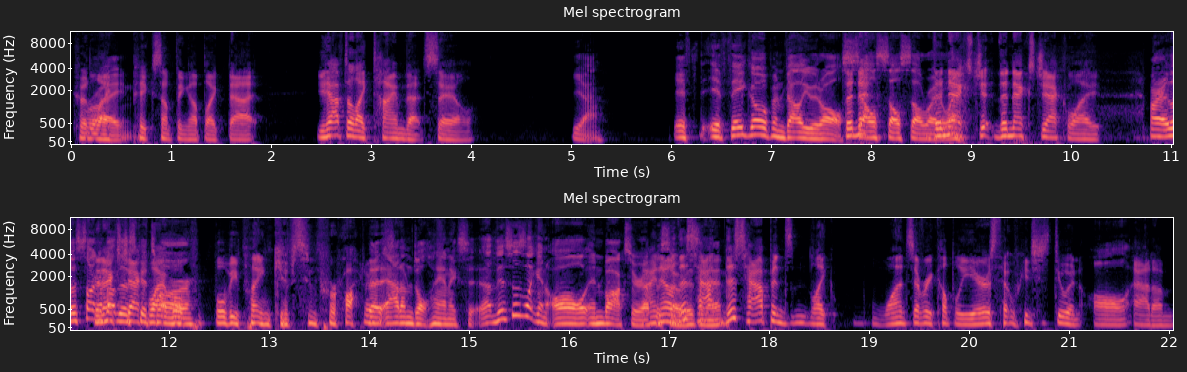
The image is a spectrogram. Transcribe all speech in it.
could Right. like pick something up like that. You'd have to like time that sale. Yeah. If if they go up in value at all, The sell, ne- sell, sell right the away. next, the next Jack White, all right, let's talk the about this Jack guitar will, will be playing Gibson Marauders. that Adam Dolhanek. Uh, this is like an all inboxer episode, I know this isn't ha- it? this happens like once every couple of years that we just do an all Adam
